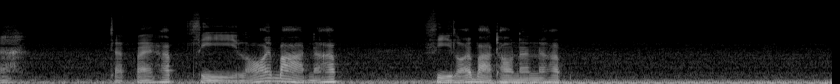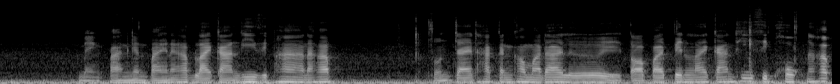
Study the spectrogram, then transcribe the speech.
อะ จัดไปครับ 400 บาทนะครับ 400 บาทเท่านั้นนะครับ แบ่งปันกันไปนะครับ รายการที่ 15 นะครับ สนใจทักกันเข้ามาได้เลย ต่อไปเป็นรายการที่ 16 นะครับ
